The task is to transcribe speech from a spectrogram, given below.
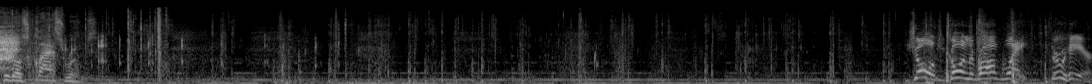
through those classrooms. Joel, you're going the wrong way. Through here.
